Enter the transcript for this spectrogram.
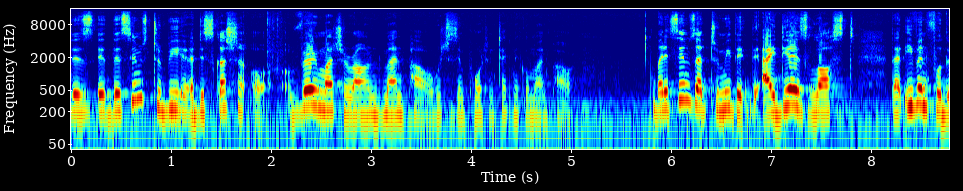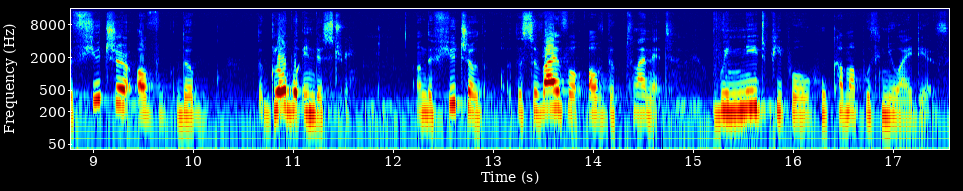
it, there seems to be a discussion very much around manpower, which is important, technical manpower. But it seems that to me the, the idea is lost that even for the future of the, the global industry, on the future of the survival of the planet, we need people who come up with new ideas.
